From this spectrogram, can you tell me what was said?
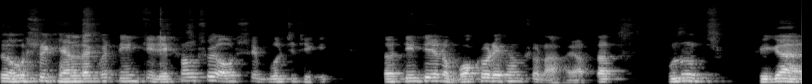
তো অবশ্যই খেয়াল রাখবে, তিনটি রেখাংশ অবশ্যই বলছি ঠিকই, তবে তিনটি যেন বক্র রেখাংশ না হয়, অর্থাৎ কোনো ফিগার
